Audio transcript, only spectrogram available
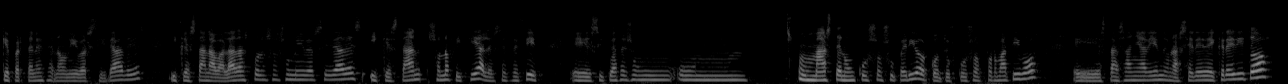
que pertenecen a universidades y que están avaladas por esas universidades y que están, son oficiales, es decir, si tú haces un un máster, un curso superior con tus cursos formativos, eh, estás añadiendo una serie de créditos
